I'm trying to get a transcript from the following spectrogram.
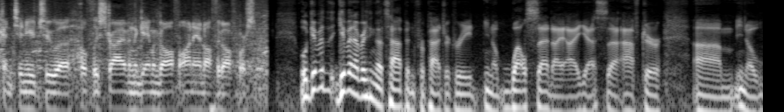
continue to uh, hopefully strive in the game of golf on and off the golf course. Well, given given everything that's happened for Patrick Reed, you know, well said, I, I guess, uh, after um, you know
